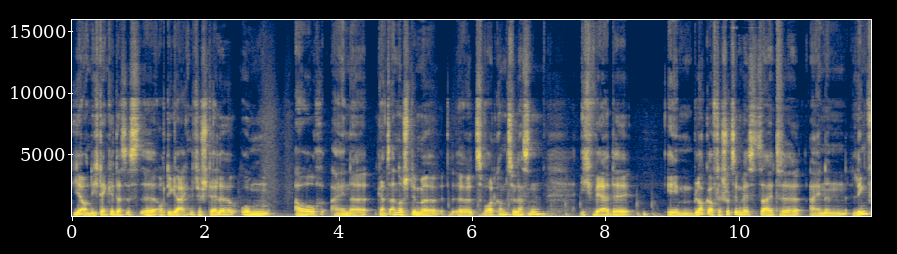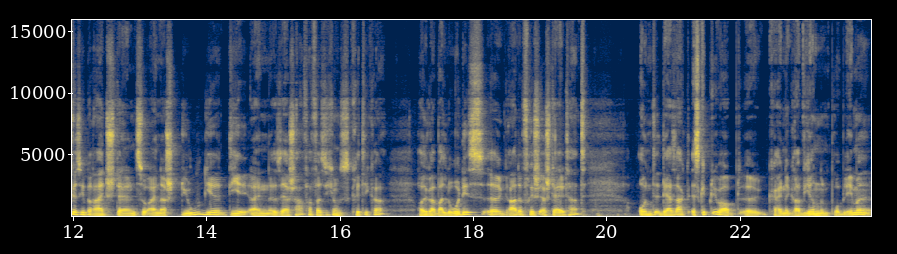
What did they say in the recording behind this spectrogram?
Ja, und ich denke, das ist äh, auch die geeignete Stelle, um auch eine ganz andere Stimme äh, zu Wort kommen zu lassen. Ich werde im Blog auf der Schutzinvest-Seite einen Link für Sie bereitstellen zu einer Studie, die ein sehr scharfer Versicherungskritiker, Holger Balodis, äh, gerade frisch erstellt hat. Und der sagt, es gibt überhaupt äh, keine gravierenden Probleme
